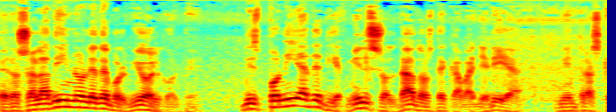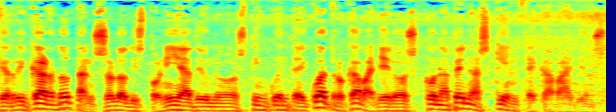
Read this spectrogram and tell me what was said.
pero Saladino le devolvió el golpe. Disponía de 10.000 soldados de caballería, mientras que Ricardo tan solo disponía de unos 54 caballeros con apenas 15 caballos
